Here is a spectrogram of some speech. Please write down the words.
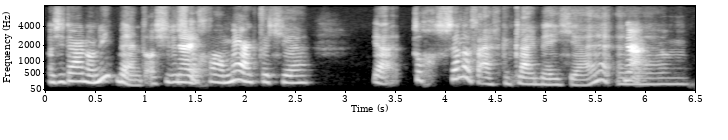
als je daar nog niet bent? Als je dus nee. toch gewoon merkt dat je ja, toch zelf eigenlijk een klein beetje. Hè, ja. Um,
